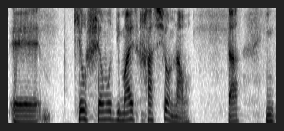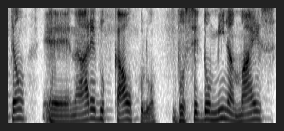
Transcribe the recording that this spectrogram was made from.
é, que eu chamo de mais racional, tá? Então, é, na área do cálculo, você domina mais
